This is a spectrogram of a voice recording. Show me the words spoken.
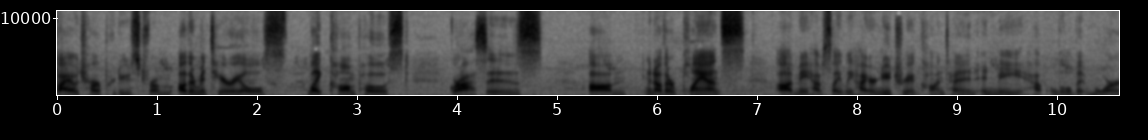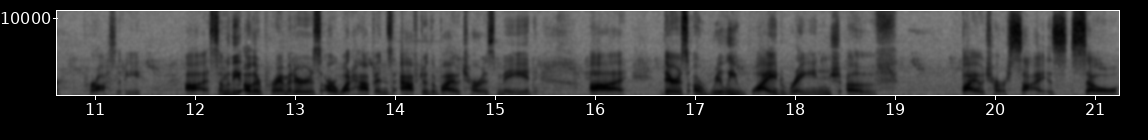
biochar produced from other materials like compost, grasses, um, and other plants uh, may have slightly higher nutrient content and may have a little bit more porosity. Uh, some of the other parameters are what happens after the biochar is made. Uh, there's a really wide range of biochar size. So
